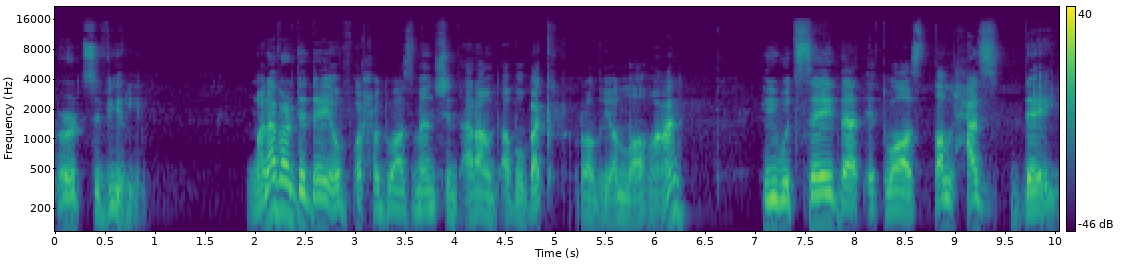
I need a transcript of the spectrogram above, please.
hurt severely. Whenever the day of Uhud was mentioned around Abu Bakr radiallahu anh, he would say that it was Talha's day.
